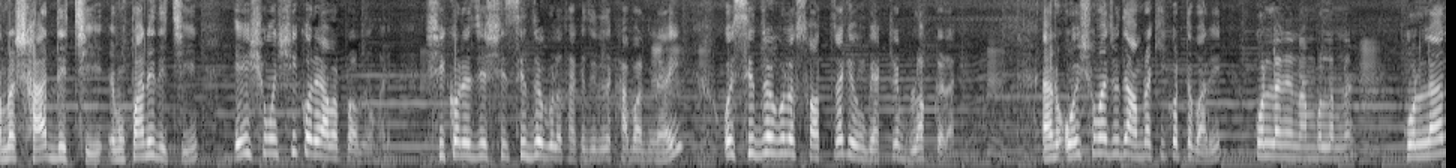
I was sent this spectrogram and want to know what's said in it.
আমরা সার দিচ্ছি এবং পানি দিচ্ছি এই সময় শিকড়ে আবার প্রবলেম হয়। শিকড়ে যে ছিদ্রগুলো থাকে যেটাতে খাবার নেয় ওই ছিদ্রগুলো ছত্রাক এবং ব্যাকটেরিয়া ব্লক করে রাখে। এখন ওই সময় যদি আমরা কি করতে পারি কল্যাণের নাম বললাম না। কল্যাণ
